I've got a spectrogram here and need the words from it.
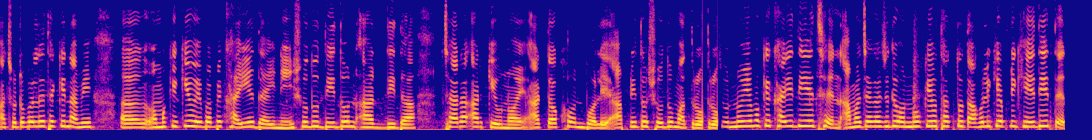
আর ছোটোবেলা থেকে না আমি আমাকে কেউ এভাবে খাইয়ে দেয়নি। শুধু দিদন আর দিদা ছাড়া আর কেউ নয়। আর তখন বলে, আপনি তো শুধুমাত্র জন্যই আমাকে খাইয়ে দিয়েছেন। আমার জায়গায় যদি অন্য কেউ থাকতো তাহলে কি আপনি খেয়ে দিতেন?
